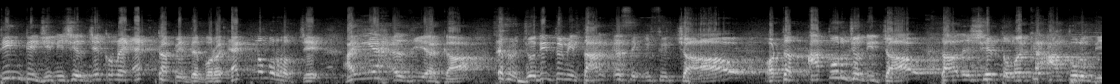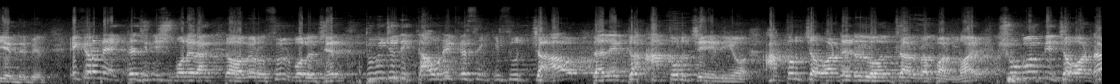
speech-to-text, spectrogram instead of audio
তিনটি জিনিসের যে কোনো একটা পেতে পারো। এক নম্বর হচ্ছে আইয়া হাজিয়াকা যদি তুমি তার কাছে কিছু চাও, অর্থাৎ আতর যদি চাও, তাহলে সে তোমাকে আতর দিয়ে দেবে। এই কারণে একটা জিনিস মনে রাখতে হবে, রসুল বলেছেন, তুমি যদি কাউরে কাছে কিছু চাও, তাহলে একটা আতর চেয়ে নিও। আতর চাওয়াটা এটা লজ্জার ব্যাপার নয়, সুগন্ধি চাওয়াটা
